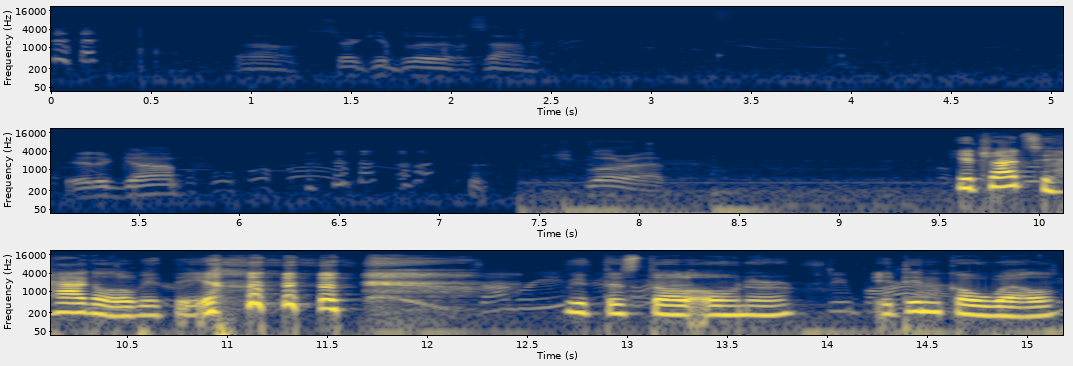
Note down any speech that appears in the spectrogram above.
Oh, Circuit Blue, Hosanna. Ida Gump. Splorab. He tried to haggle with the with the stall owner. It didn't go well.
